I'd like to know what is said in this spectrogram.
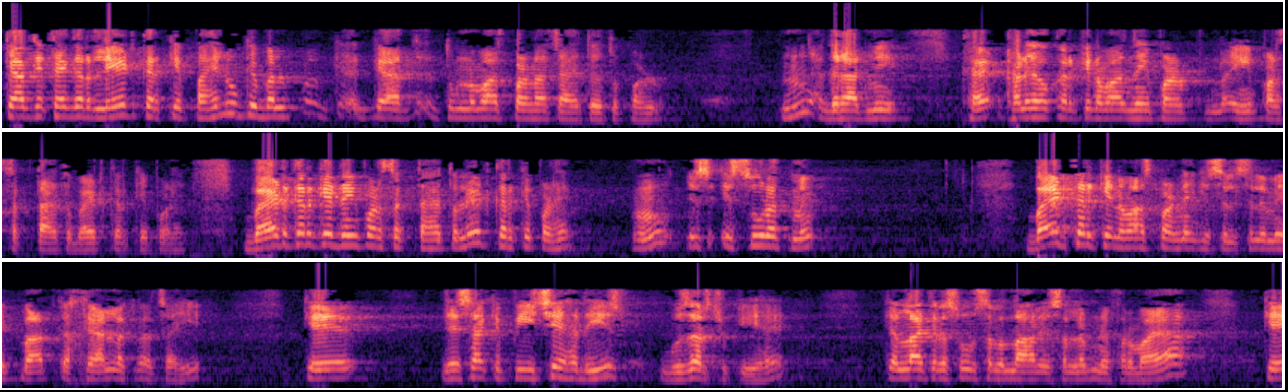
کیا کہتے ہیں، اگر لیٹ کر کے پہلو کے بل کیا تم نماز پڑھنا چاہتے ہو تو پڑھ لو۔ اگر آدمی کھڑے ہو کر کے نماز نہیں پڑھ نہیں پڑھ سکتا ہے تو بیٹھ کر کے پڑھے۔ بیٹھ کر کے نہیں پڑھ سکتا ہے تو لیٹ کر کے پڑھے۔ اس اس صورت میں بیٹھ کر کے نماز پڑھنے کے سلسلے میں ایک بات کا خیال رکھنا چاہیے کہ جیسا کہ پیچھے حدیث گزر چکی ہے کہ اللہ کے رسول صلی اللہ علیہ وسلم نے فرمایا کہ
